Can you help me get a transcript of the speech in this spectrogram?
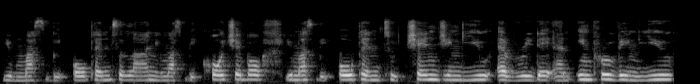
You must be open to learn. You must be coachable. You must be open to changing you every day and improving you.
